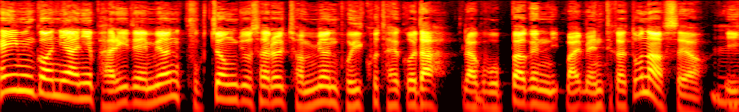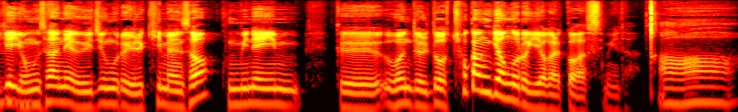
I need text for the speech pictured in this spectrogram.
해임 건의안이 발의되면 국정조사를 전면 보이콧할 거다라고 못 박은 말- 멘트가 또 나왔어요. 음. 이게 용산의 의중으로 읽히면서 국민의힘 그 의원들도 초강경으로 이어갈 것 같습니다. 아.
